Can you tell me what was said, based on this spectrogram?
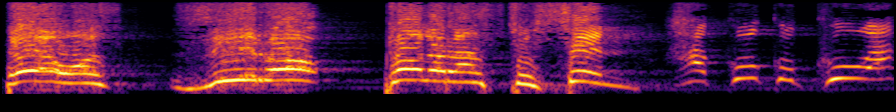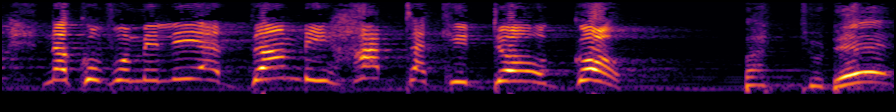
There was zero tolerance to sin. hakukukuwa na kuvumilia dhambi hata kidogo But today,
